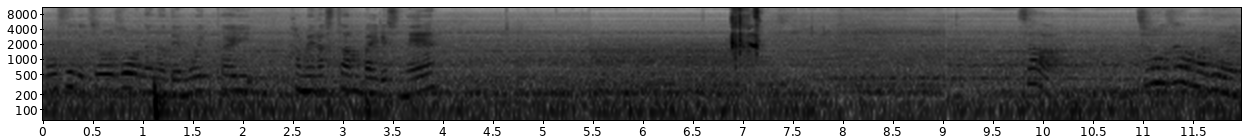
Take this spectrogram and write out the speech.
もうすぐ頂上なのでもう一回カメラスタンバイですね。さあ頂上まで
